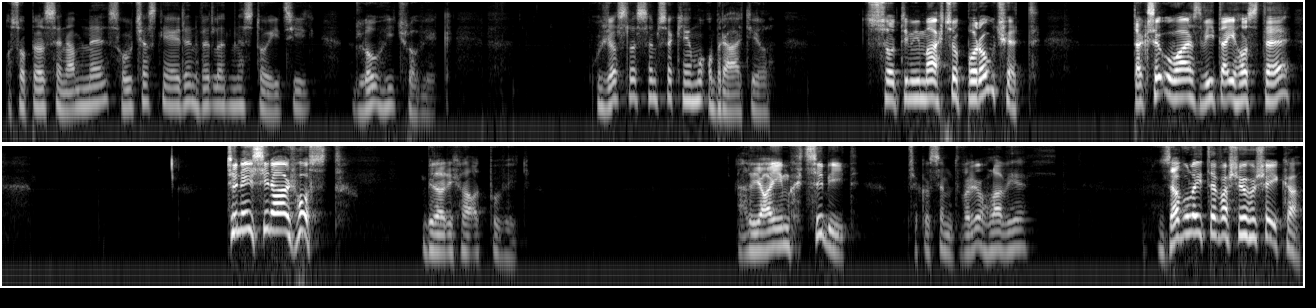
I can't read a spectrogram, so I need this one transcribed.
Osopil se na mne současně jeden vedle mne stojící dlouhý člověk. Úžasle jsem se k němu obrátil. Co ty mi máš co poroučet? Tak se u vás vítají hosté? Ty nejsi náš host, byla rychlá odpověď. Ale já jim chci být, řekl jsem tvrdohlavě. Zavolejte vašeho šejka.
